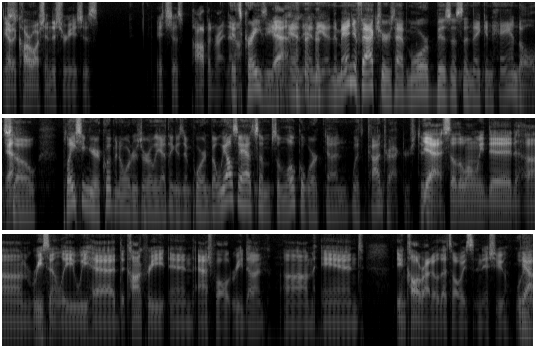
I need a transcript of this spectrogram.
Yeah, the car wash industry is just it's just popping right now. It's crazy. Yeah. And and, and, the, and the manufacturers have more business than they can handle. Yeah. So placing your equipment orders early, I think, is important. But we also had some some local work done with contractors too. Yeah, so the one we did um, recently, we had the concrete and asphalt redone, um, and in Colorado, that's always an issue with Yeah.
